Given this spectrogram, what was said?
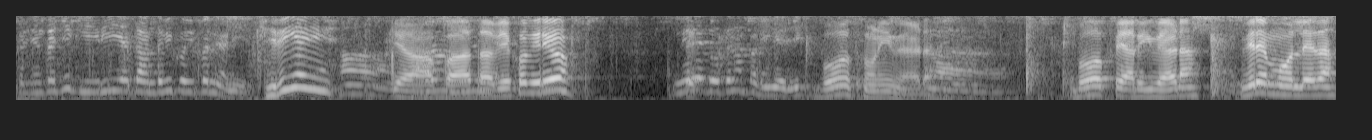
ਕੁਲਜਿੰਦਰ ਜੀ ਖੀਰੀ ਹੈ ਦੰਦ ਵੀ ਕੋਈ ਭੰਨਿਆ ਨਹੀਂ ਖੀਰੀ ਹੈ ਜੀ? ਹਾਂ। ਕੀ ਬਾਤ ਆ। ਵੇਖੋ ਵੀਰਿਓ। ਮੇਰੇ ਦੁੱਧ ਨਾਲ ਪੜੀ ਹੈ ਜੀ। ਬਹੁਤ ਸੋਹਣੀ ਵੈੜ। ਆ ਹਾਂ। ਬਹੁਤ ਪਿਆਰੀ ਵੈੜ ਆ। ਵੀਰੇ ਮੋਲੇ ਦਾ।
